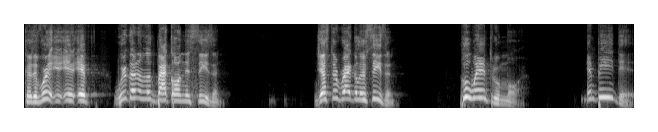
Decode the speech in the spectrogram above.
Because if we're if we're gonna look back on this season, just the regular season, who went through more? Embiid did.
